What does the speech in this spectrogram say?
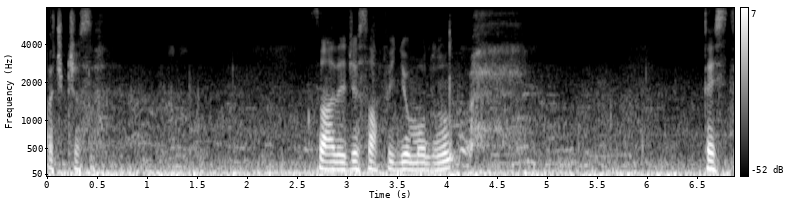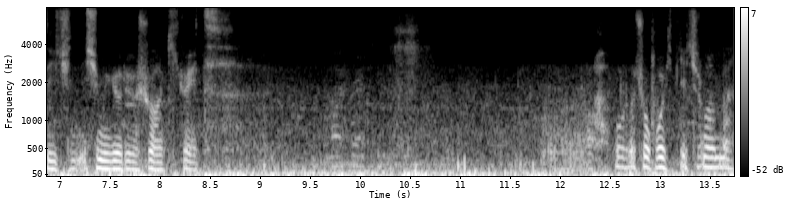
Açıkçası. Sadece saf video modunun testi için işimi görüyor şu anki kayıt. Burada çok vakit geçirmem ben.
